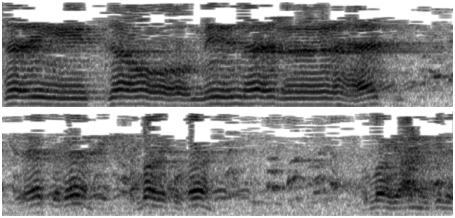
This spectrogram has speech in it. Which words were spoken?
استيسر من الهدي. يا سلام. الله يا قرآن. الله يا عم كده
